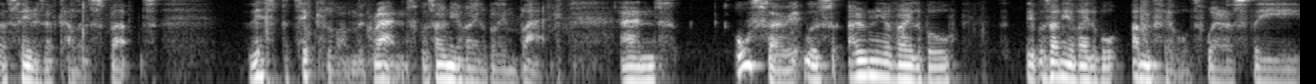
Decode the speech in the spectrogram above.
a series of colours but this particular one the Grand was only available in black. And also it was only available it was only available unfilled whereas the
